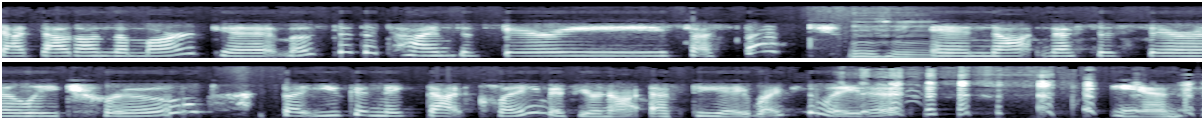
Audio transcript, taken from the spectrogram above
that's out on the market, most of the times it's very suspect mm-hmm. and not necessarily true. But you can make that claim if you're not FDA regulated. and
